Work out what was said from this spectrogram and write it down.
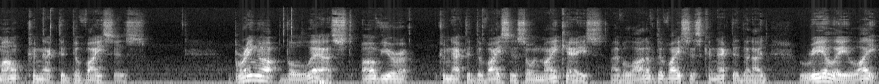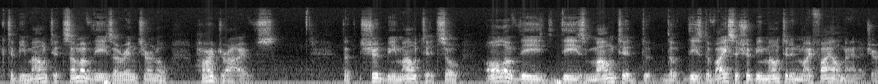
Mount Connected Devices, bring up the list of your connected devices. So in my case, I have a lot of devices connected that I'd really like to be mounted. Some of these are internal hard drives should be mounted. So all of the these mounted the, these devices should be mounted in my file manager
